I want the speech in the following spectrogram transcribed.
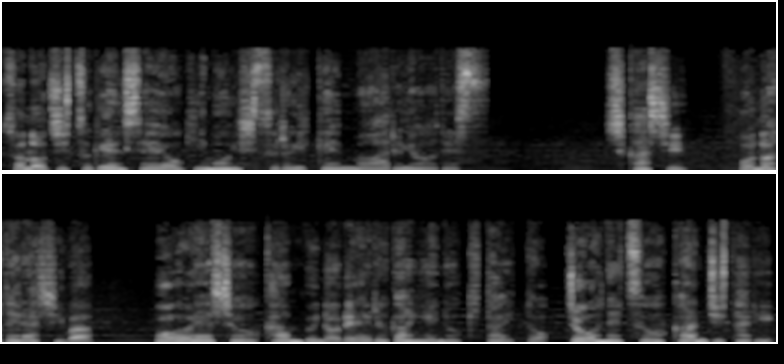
その実現性を疑問視する意見もあるようです。しかし、小野寺氏は、防衛省幹部のレールガンへの期待と情熱を感じたり、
